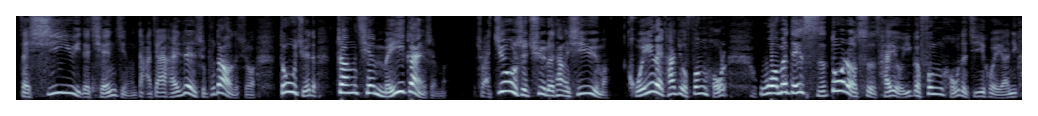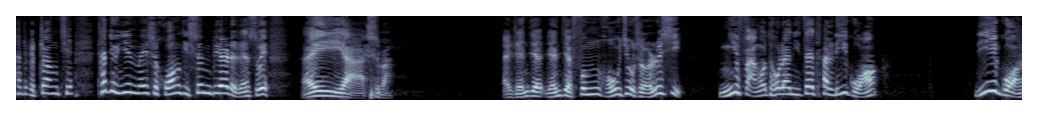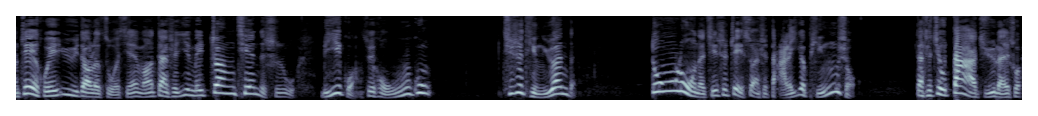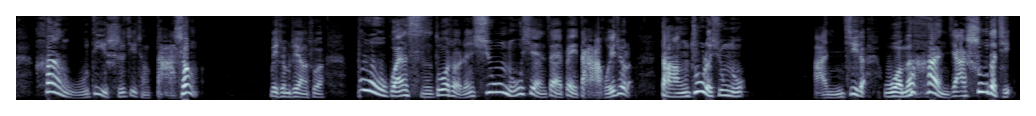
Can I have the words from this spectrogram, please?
在西域的前景大家还认识不到的时候，都觉得张骞没干什么，是吧？就是去了趟西域嘛，回来他就封侯了。我们得死多少次才有一个封侯的机会呀？你看这个张骞，他就因为是皇帝身边的人，所以，哎呀，是吧？哎，人家人家封侯就是儿戏。你反过头来，你再看李广。李广这回遇到了左贤王，但是因为张骞的失误，李广最后无功，其实挺冤的。东路呢，其实这算是打了一个平手，但是就大局来说，汉武帝实际上打胜了。为什么这样说？不管死多少人，匈奴现在被打回去了，挡住了匈奴。啊，你记着，我们汉家输得起。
